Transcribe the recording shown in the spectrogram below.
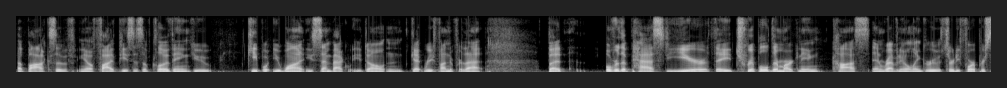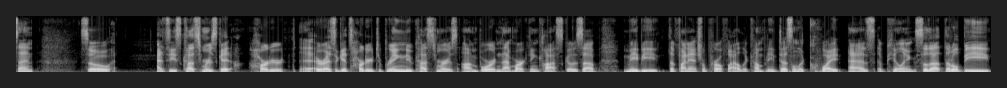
a box of you know five pieces of clothing. You keep what you want. You send back what you don't and get refunded for that. But over the past year they tripled their marketing costs and revenue only grew 34% so as these customers get harder, uh, or as it gets harder to bring new customers on board and that marketing cost goes up, maybe the financial profile of the company doesn't look quite as appealing. So that, that'll be,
